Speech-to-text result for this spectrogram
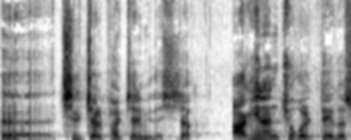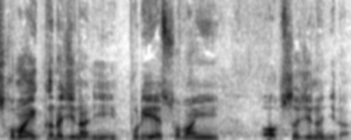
예, 7절 8절입니다. 시작. 악인은 죽을 때 그 소망이 끊어지나니 불의의 소망이 없어지느니라.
